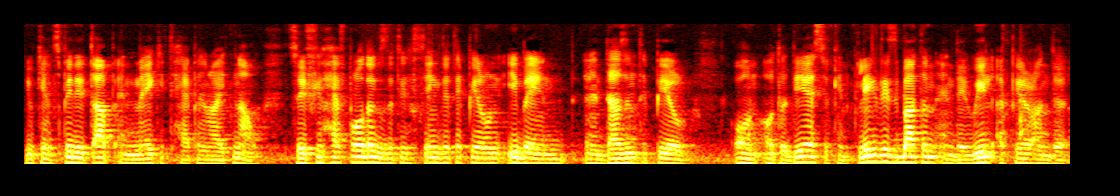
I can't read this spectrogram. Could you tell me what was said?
you can speed it up and make it happen right now. So if you have products that you think that appear on eBay and, and doesn't appear on AutoDS, you can click this button and they will appear under,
